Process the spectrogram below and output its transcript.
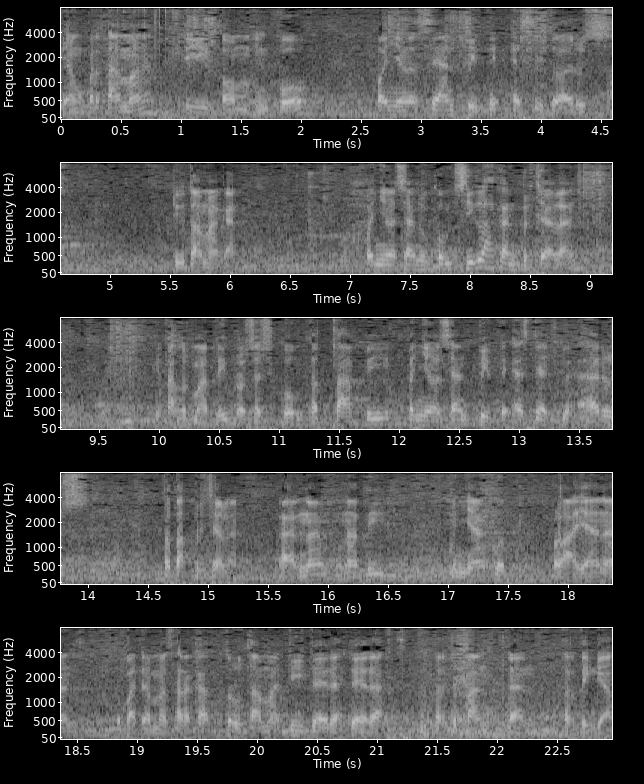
yang pertama di Kominfo, penyelesaian BTS itu harus diutamakan. Penyelesaian hukum silahkan berjalan, kita hormati proses hukum, tetapi penyelesaian BTS-nya juga harus tetap berjalan. Karena nanti menyangkut pelayanan kepada masyarakat, terutama di daerah-daerah terdepan dan tertinggal.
